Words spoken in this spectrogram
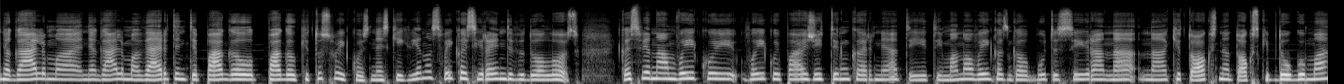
negalima, negalima vertinti pagal, pagal kitus vaikus, nes kiekvienas vaikas yra individualus. Kas vienam vaikui, vaikui, pažiūrėjau, tinka ar ne, tai, tai mano vaikas galbūt jisai yra, na, na kitoks, netoks kaip dauguma.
